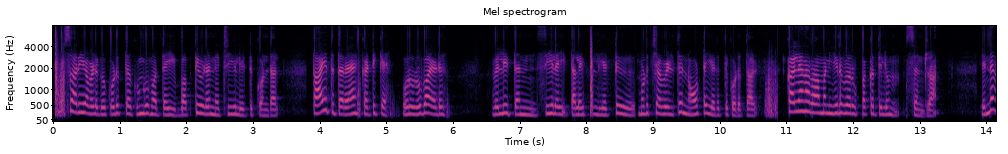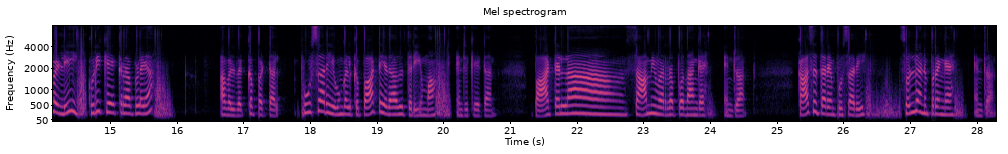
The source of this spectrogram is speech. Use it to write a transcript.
பூசாரி அவளுக்கு கொடுத்த குங்குமத்தை பக்தியுடன் நெற்றியில் இட்டுக்கொண்டாள் தாயத்து தரேன் கட்டிக்க ஒரு ரூபாய் எடு. வெள்ளி தன் சீலை தலைப்பில் எட்டு முடிச்சவிழ்த்து நோட்டை எடுத்து கொடுத்தாள். கல்யாணராமன் இருவர் பக்கத்திலும் சென்றான். என்ன வெள்ளி குறி கேட்கிறாப்பிளையா அவள் வெக்கப்பட்டாள். பூசாரி உங்களுக்கு பாட்டு ஏதாவது தெரியுமா? என்று கேட்டான். பாட்டெல்லாம் சாமி வர்றப்போதாங்க என்றான். காசு தரேன் பூசாரி சொல்லு அனுப்புறேங்க என்றான்.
